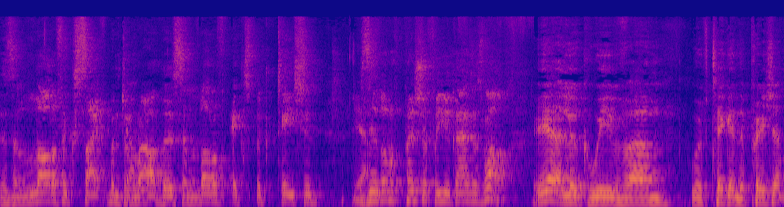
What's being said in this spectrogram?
there's a lot of excitement yeah. around this, a lot of expectation. Yeah. Is there a lot of pressure for you guys as well? Yeah, look, we've um, we've taken the pressure,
